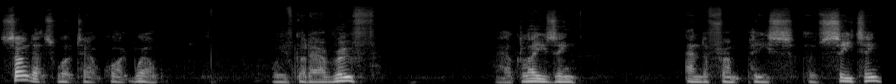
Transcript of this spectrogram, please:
So that's worked out quite well. We've got our roof, our glazing and a front piece of seating.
